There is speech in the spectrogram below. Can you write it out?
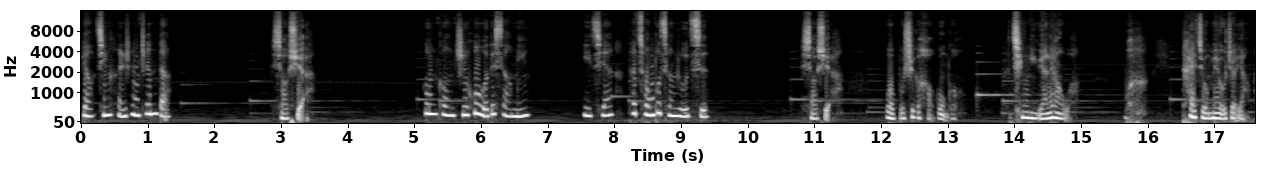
表情很认真的。小雪，公公直呼我的小名，以前他从不曾如此。小雪啊，我不是个好公公，请你原谅我，我太久没有这样了。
